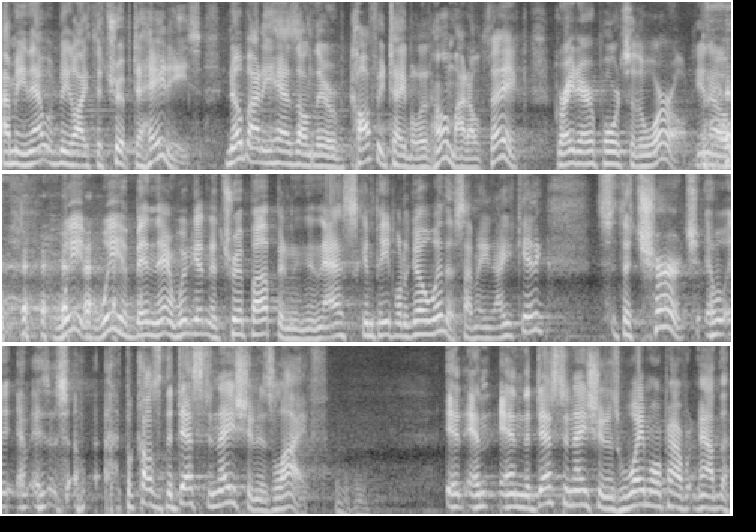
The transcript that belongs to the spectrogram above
I mean, that would be like the trip to Hades. Nobody has on their coffee table at home, I don't think, great airports of the world. You know, we, we have been there. We're getting a trip up and, and asking people to go with us. I mean, are you kidding? The church, because the destination is life. It, and, and the destination is way more powerful. Now, the,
